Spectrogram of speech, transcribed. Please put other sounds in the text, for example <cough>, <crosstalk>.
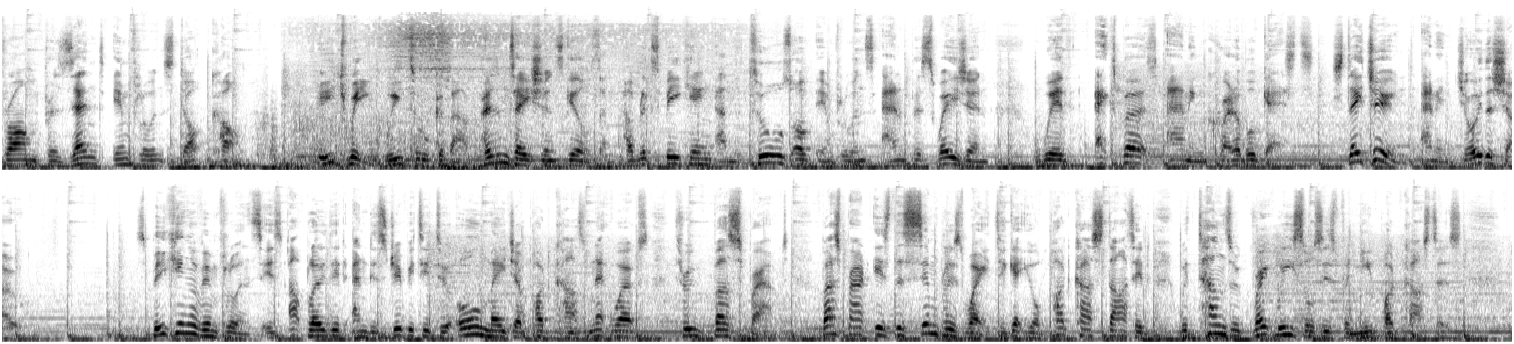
from presentinfluence.com. Each week, we talk about presentation skills and public speaking and the tools of influence and persuasion with experts and incredible guests. Stay tuned and enjoy the show. Speaking of Influence is uploaded and distributed to all major podcast networks through Buzzsprout. Buzzsprout is the simplest way to get your podcast started with tons of great resources for new podcasters.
